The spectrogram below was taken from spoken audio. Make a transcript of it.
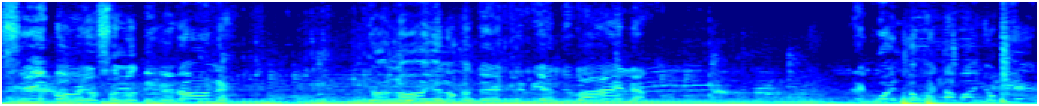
Sí, porque ellos son los tiguerones. Yo no, yo lo que estoy escribiendo y vaina. Recuerdo que estaba lloviendo.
